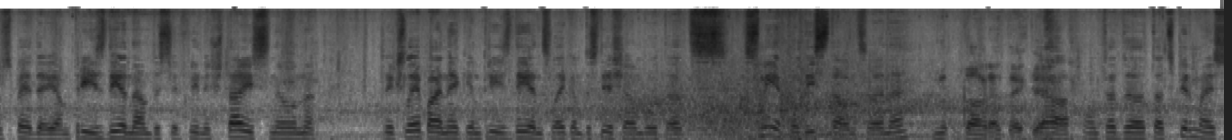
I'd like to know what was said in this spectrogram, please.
uz pēdējām trīs dienām tas ir finiša taisne. Un, uh, Priekš liepainiekiem trīs dienas, laikam tas tiešām būtu tāds smiekla distants, vai ne? Nu, tā varētu teikt, jā. jā. Un tad uh, tāds pirmais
